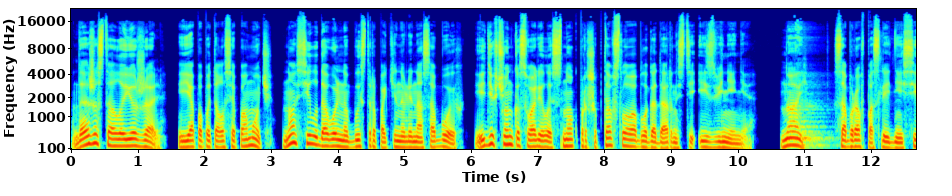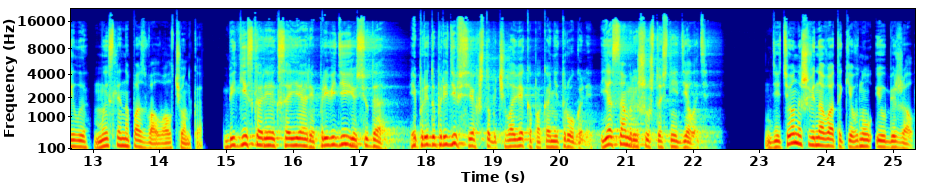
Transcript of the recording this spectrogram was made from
Даже стало ее жаль, и я попытался помочь, но силы довольно быстро покинули нас обоих, и девчонка свалилась с ног, прошептав слова благодарности и извинения. «Най!» Собрав последние силы, мысленно позвал волчонка. «Беги скорее к Саяре, приведи ее сюда. И предупреди всех, чтобы человека пока не трогали. Я сам решу, что с ней делать». Детеныш виновато кивнул и убежал.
